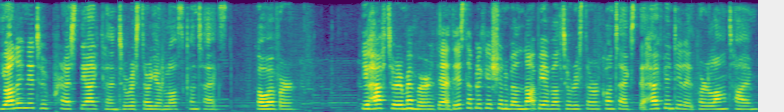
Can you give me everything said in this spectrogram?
You only need to press the icon to restore your lost contacts. However, you have to remember that this application will not be able to restore contacts that have been deleted for a long time.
